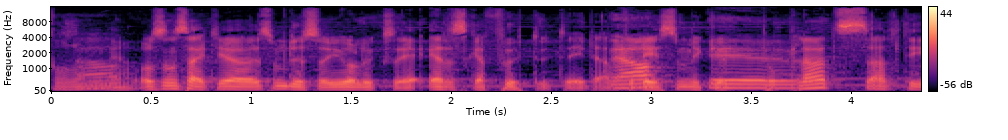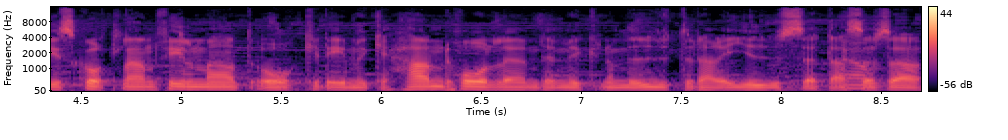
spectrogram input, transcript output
Håller Ja. med. Och som sagt, jag, som du sa Joel också, jag älskar fotot i den. Ja, för det är så mycket eh, på plats, alltid i Skottland filmat och det är mycket handhållen, det är mycket de är ute där i ljuset. Alltså Ja. så,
